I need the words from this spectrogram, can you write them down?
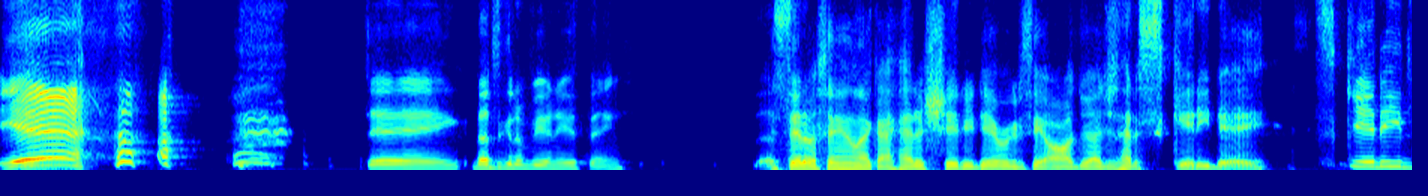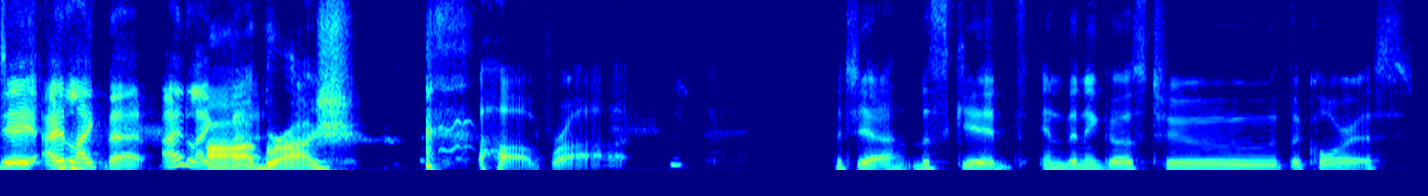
Yeah. yeah. Dang, that's gonna be a new thing. That's Instead of saying like I had a shitty day, we're gonna say, "Oh, dude, I just had a skitty day." Skitty day. I like that. I like that. Braj. Oh, Braj. But yeah, the skid, and then it goes to the chorus.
